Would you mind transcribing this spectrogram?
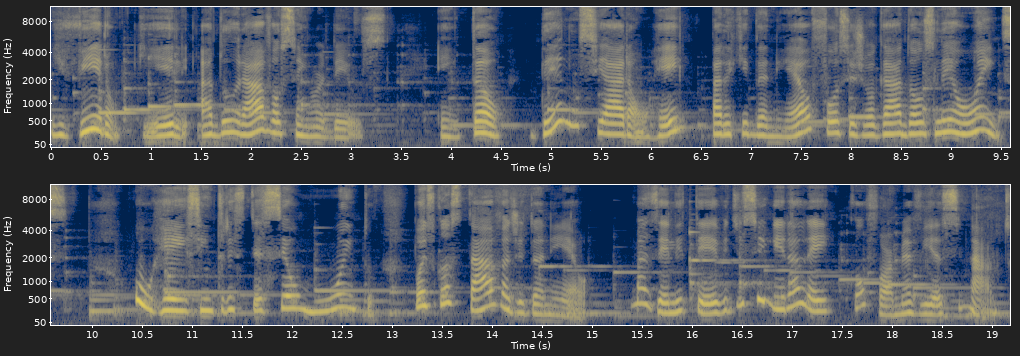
e viram que ele adorava o Senhor Deus. Então denunciaram o rei para que Daniel fosse jogado aos leões. O rei se entristeceu muito, pois gostava de Daniel, mas ele teve de seguir a lei conforme havia assinado.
